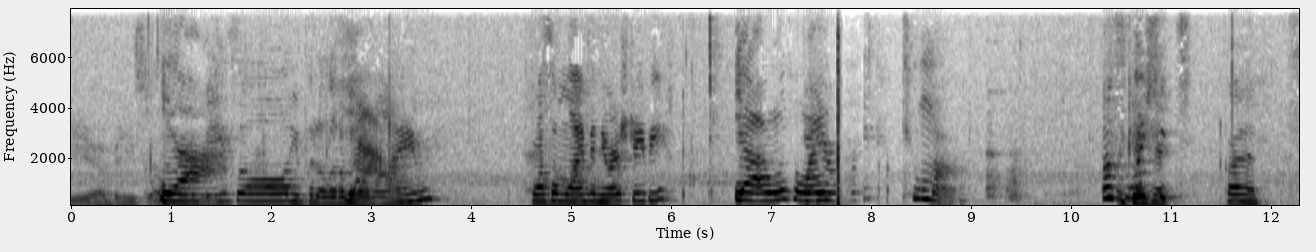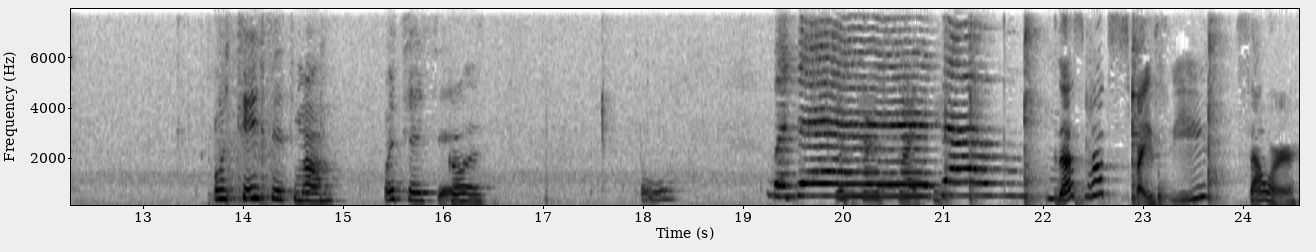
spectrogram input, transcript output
Yeah, basil. Yeah. Basil, you put a little bit of lime. You want some lime in yours, JB? Yeah, I want to wine to mom. Let's Okay, here. it. Go ahead. What taste it, mom? What taste it? Go ahead. That's not spicy. Sour.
